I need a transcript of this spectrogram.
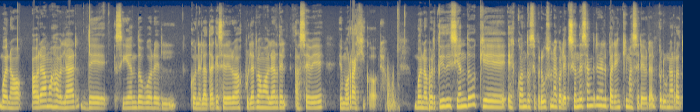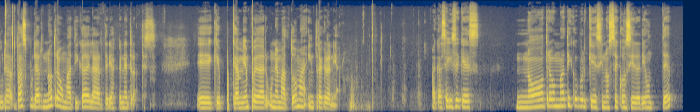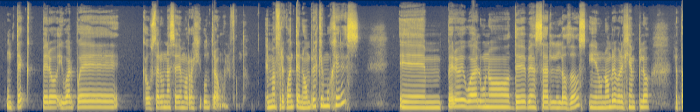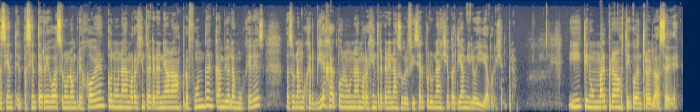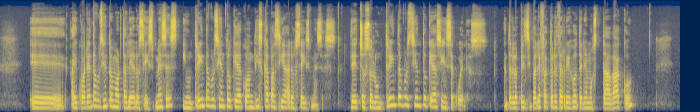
Bueno, ahora vamos a hablar de, siguiendo con el ataque cerebrovascular, vamos a hablar del ACV hemorrágico ahora. Bueno, a partir diciendo que es cuando se produce una colección de sangre en el parénquima cerebral por una ratura vascular no traumática de las arterias penetrantes, eh, que también puede dar un hematoma intracraniano. Acá se dice que es no traumático porque si no se consideraría un TEP, un TEC, pero igual puede causar una sede hemorrágica, un trauma en el fondo. Es más frecuente en hombres que en mujeres, em, pero igual uno debe pensar en los dos. Y en un hombre, por ejemplo, el paciente de riesgo va a ser un hombre joven con una hemorragia intracraneana más profunda, en cambio las mujeres va a ser una mujer vieja con una hemorragia intracraneana superficial por una angiopatía amiloidea, por ejemplo. Y tiene un mal pronóstico dentro de los ACV. Eh, hay 40% de mortalidad a los 6 meses y un 30% queda con discapacidad a los 6 meses. De hecho, solo un 30% queda sin secuelas. Entre los principales factores de riesgo tenemos tabaco,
